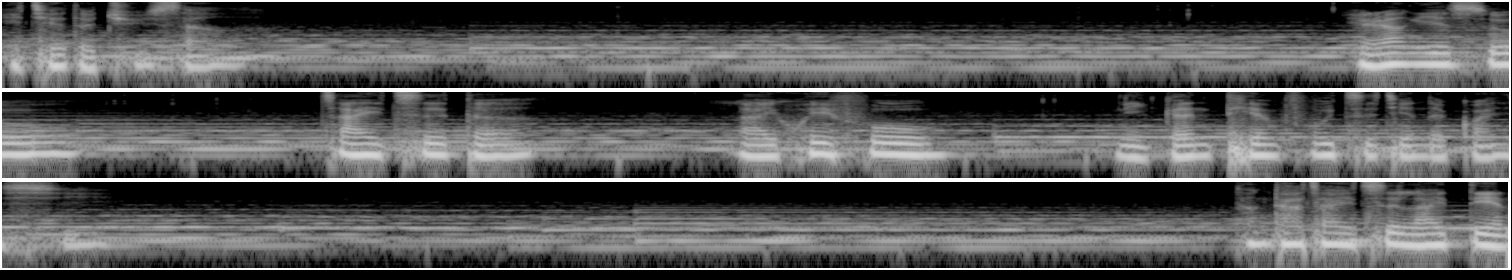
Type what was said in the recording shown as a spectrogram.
一切的沮丧，也让耶稣再一次的来恢复你跟天父之间的关系。他再一次来点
